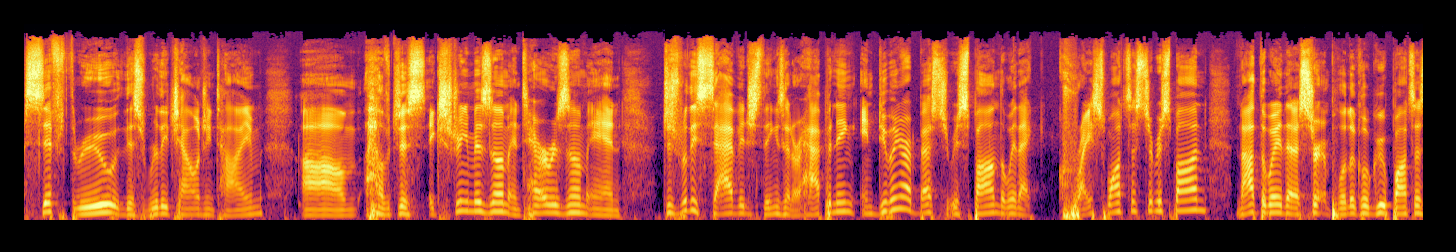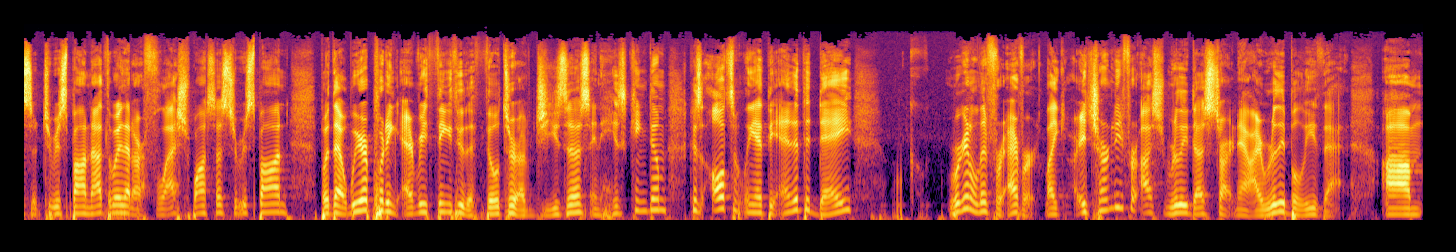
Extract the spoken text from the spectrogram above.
sift through this really challenging time um, of just extremism and terrorism and just really savage things that are happening and doing our best to respond the way that Christ wants us to respond, not the way that a certain political group wants us to respond, not the way that our flesh wants us to respond, but that we are putting everything through the filter of Jesus and his kingdom. Because ultimately, at the end of the day, we're gonna live forever. Like eternity for us really does start now. I really believe that. Um,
